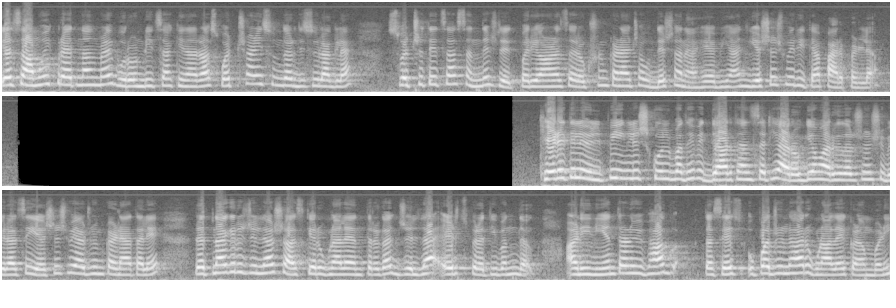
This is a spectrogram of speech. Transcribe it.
या सामूहिक प्रयत्नांमुळे बुरोंडीचा किनारा स्वच्छ आणि सुंदर दिसू लागलाय. स्वच्छतेचा संदेश देत पर्यावरणाचं रक्षण करण्याच्या उद्देशानं हे अभियान यशस्वीरित्या पार पडलं. खेड येथील एल पी इंग्लिश स्कूलमध्ये विद्यार्थ्यांसाठी आरोग्य मार्गदर्शन शिबिराचे यशस्वी आयोजन करण्यात आले. रत्नागिरी जिल्हा शासकीय रुग्णालयांतर्गत जिल्हा एड्स प्रतिबंधक आणि नियंत्रण विभाग तसेच उपजिल्हा रुग्णालय कळंबणी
